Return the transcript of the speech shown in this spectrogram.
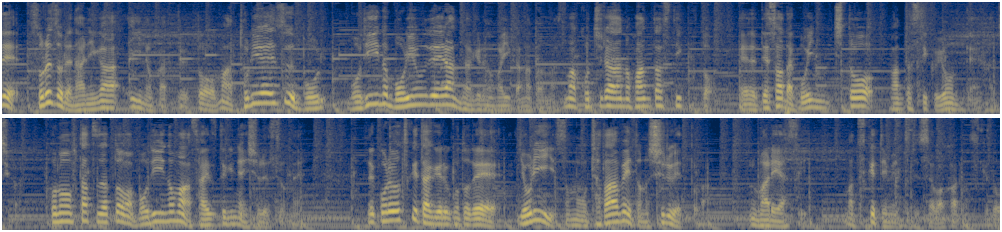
でそれぞれ何がいいのかっていうと、まあ、とりあえずボディのボリュームで選んであげるのがいいかなと思います、まあ、こちらのファンタスティックと、えーデスアダ5インチとファンタスティック4.8か。この2つだと、まあ、ボディのまあサイズ的には一緒ですよね。でこれをつけてあげることでよりそのチャターベイトのシルエットが生まれやすい、まあ、つけてみると実際わかるんですけど、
